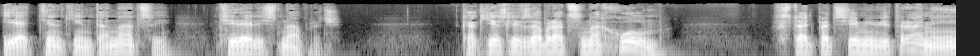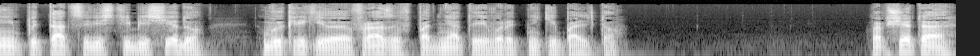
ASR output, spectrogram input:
и оттенки интонаций терялись напрочь. Как если взобраться на холм — встать под всеми ветрами и пытаться вести беседу, выкрикивая фразы в поднятые воротники пальто. Вообще-то,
